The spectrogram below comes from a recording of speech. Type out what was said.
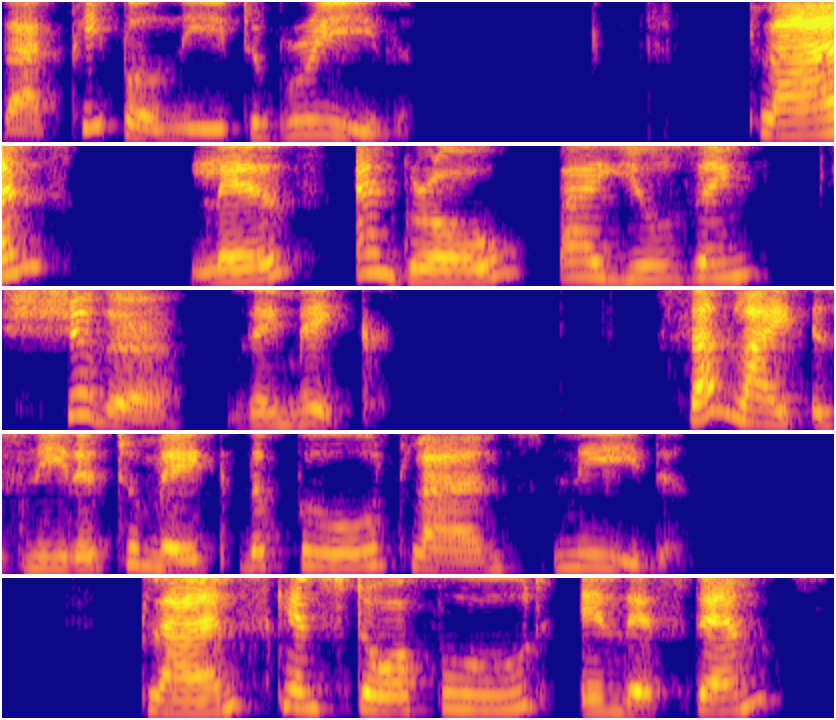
that people need to breathe. Plants live and grow by using sugar they make. Sunlight is needed to make the food plants need. Plants can store food in their stems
